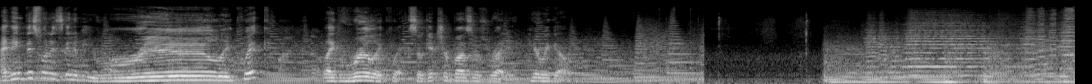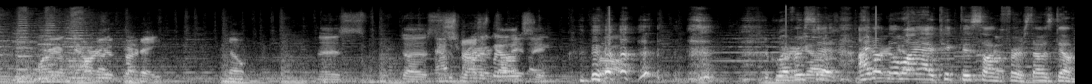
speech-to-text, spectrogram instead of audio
I think this one is going to be really quick, like really quick. So get your buzzers ready. Here we go. Mario Mario Kart. Kart 8. No. This uh, Smash Super Mario Galaxy. Whoever Mario said, Galaxy. I don't know why I picked this song first. That was dumb.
